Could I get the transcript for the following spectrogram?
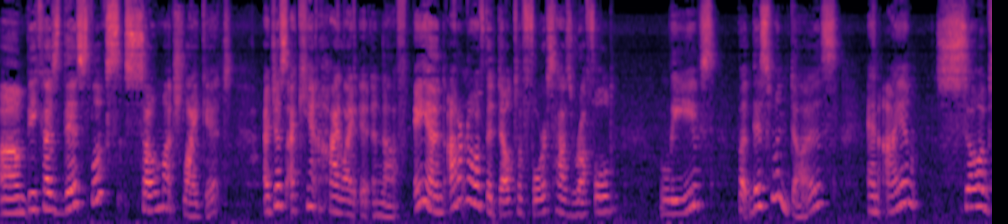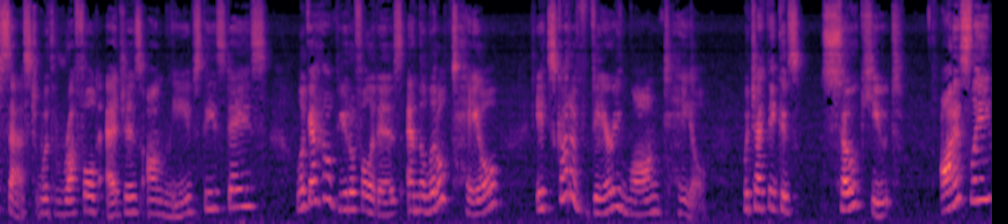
um, because this looks so much like it. I just, I can't highlight it enough. And I don't know if the Delta Force has ruffled leaves, but this one does. And I am so obsessed with ruffled edges on leaves these days. Look at how beautiful it is. And the little tail it's got a very long tail, which I think is so cute. Honestly,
